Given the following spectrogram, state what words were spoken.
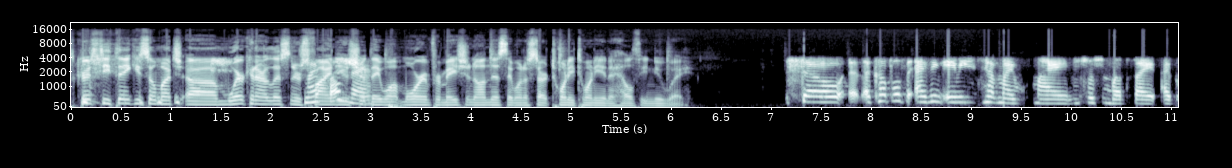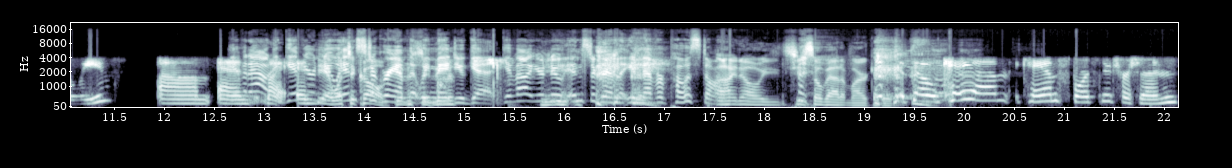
Christy, thank you so much. Um, where can our listeners My find you should they want more information on this? They want to start 2020 in a healthy new way. So a couple. Th- I think Amy, you have my my nutrition website, I believe. Um, and Give it out my, and give your Yeah, new what's? Instagram that we a- made you get. Give out your new Instagram that you never post on. I know she's so bad at marketing. so KM KM Sports Nutrition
